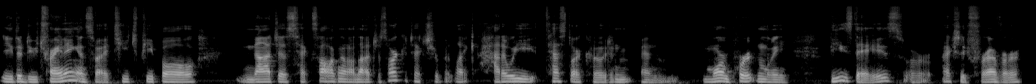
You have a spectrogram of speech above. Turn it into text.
either do training, and so I teach people not just hexagonal, not just architecture, but like how do we test our code? And, and more importantly, these days, or actually forever,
